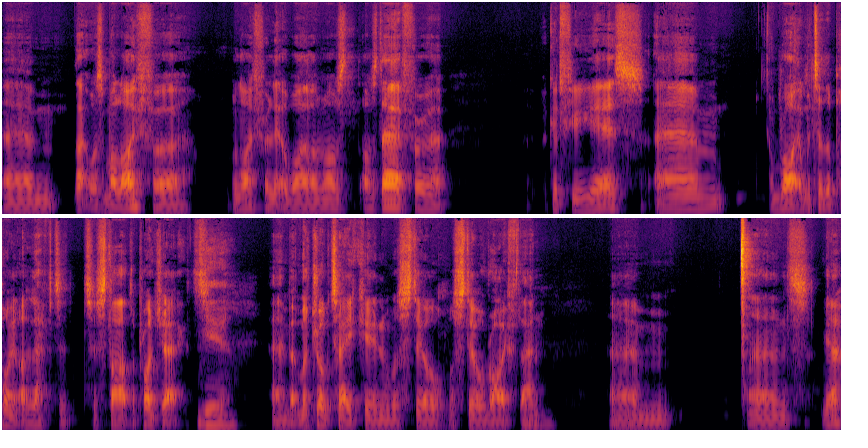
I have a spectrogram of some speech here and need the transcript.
um, that was my life for my life for a little while, and I was I was there for a, a good few years. Um, right up until the point I left to, to start the project Yeah. um, but my drug taking was still was still rife then, Mm. um, and yeah,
